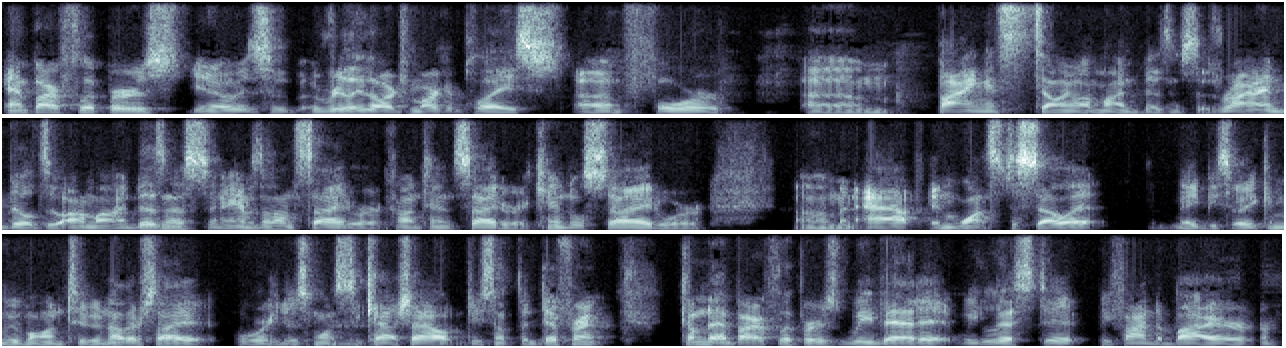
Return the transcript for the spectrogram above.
Empire Flippers, you know, is a really large marketplace uh, for um, buying and selling online businesses. Ryan builds an online business, an Amazon site or a content site or a Kindle site or um, an app and wants to sell it, maybe so he can move on to another site or he just wants to cash out, do something different. Come to Empire Flippers, we vet it, we list it, we find a buyer.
